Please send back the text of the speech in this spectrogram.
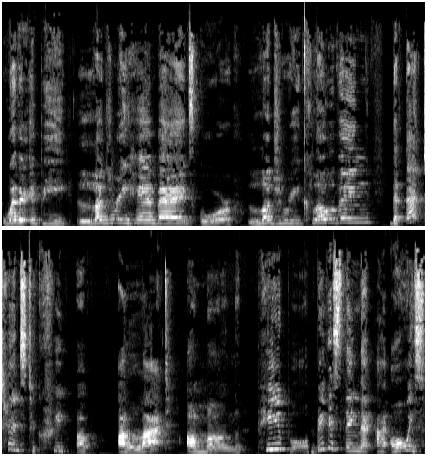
whether it be luxury handbags or luxury clothing, that that tends to up a lot among people. The biggest thing that I always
